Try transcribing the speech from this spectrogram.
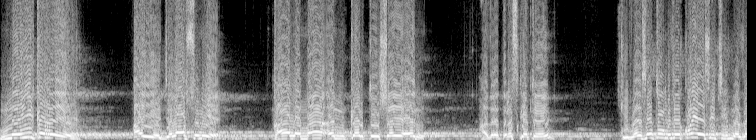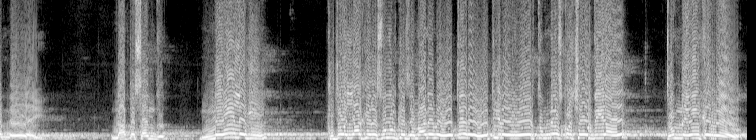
نہیں کر رہے۔ ہیں آئیے جواب سنیے۔ قال ما انکرت شیئا۔ حضرت انس کہتے ہیں کہ ویسے تو مجھے کوئی ایسی چیز نظر نہیں آئی۔ ناپسند نہیں لگی کہ جو اللہ کے رسول کے زمانے میں ہوتے رہے، ہوتی رہی ہو اور تم نے اس کو چھوڑ دیا ہے، تم نہیں کر رہے ہو۔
